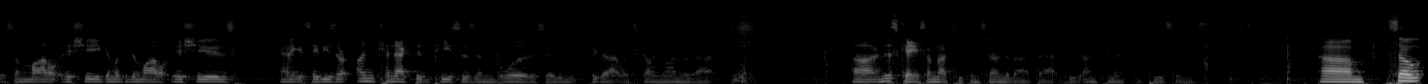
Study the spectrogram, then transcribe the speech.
It's a model issue. You can look at the model issues, and I can say these are unconnected pieces in blue, so you can figure out what's going on with that. Uh, in this case, I'm not too concerned about that, these unconnected pieces. Um, so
